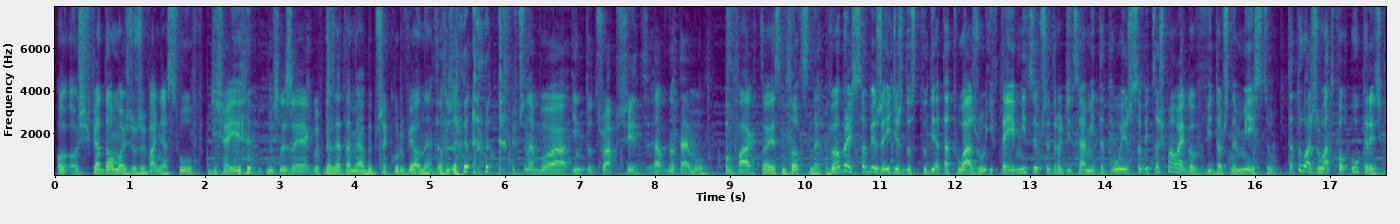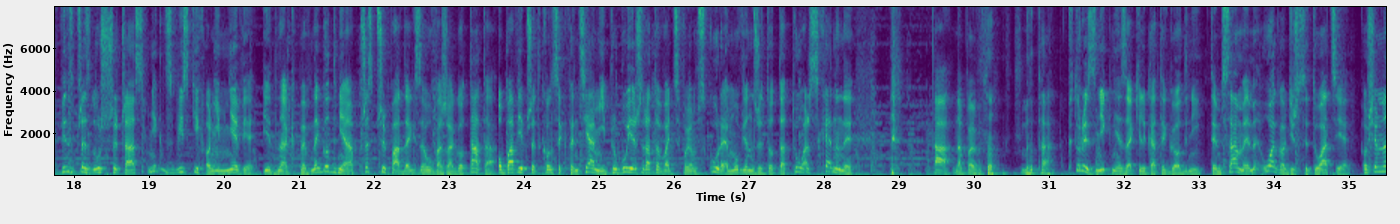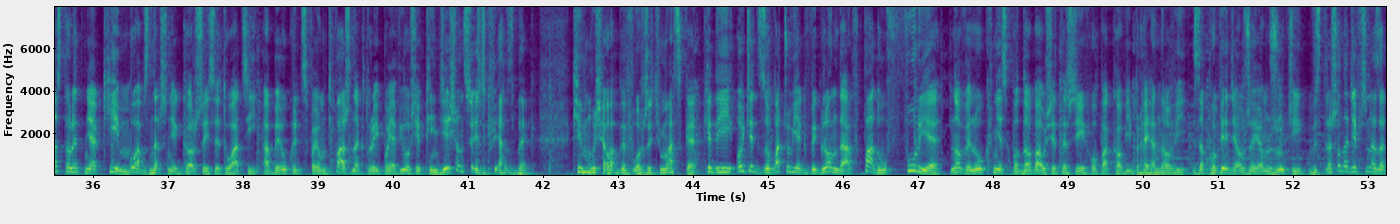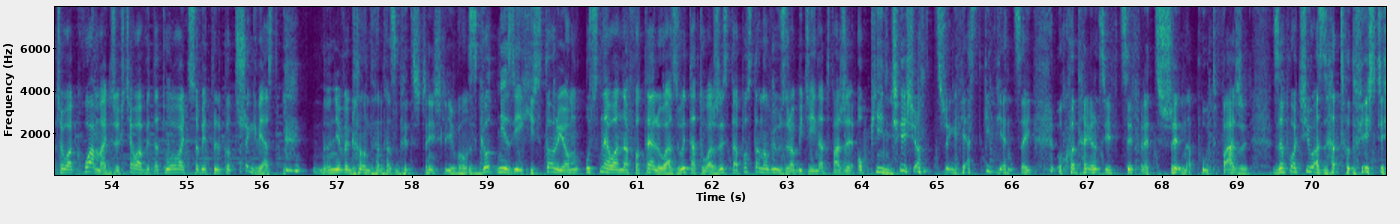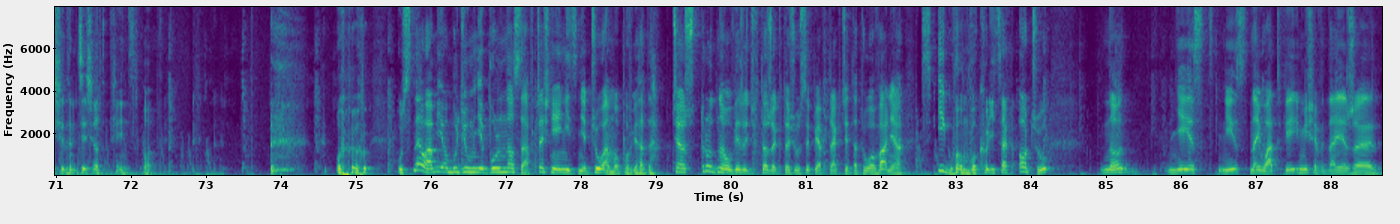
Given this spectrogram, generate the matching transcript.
o, o, świadomość używania słów. Dzisiaj myślę, że jakby gazeta miałaby przekurwione. Dobrze. Dziewczyna była into trap shit dawno temu. O fakt, to jest mocne. Wyobraź sobie, że idziesz do studia tatuażu i w tajemnicy przed rodzicami tatuujesz sobie coś małego w widocznym miejscu. Tatuaż łatwo ukryć, więc przez dłuższy czas nikt z bliskich o nim nie wie. Jednak pewnego dnia przez przypadek zauważa go tata. Obawie przed konsekwencjami próbujesz ratować swoją skórę, mówiąc, że to tatuaż schenny. Ta, na pewno. No ta. Który zniknie za kilka tygodni. Tym samym łagodzisz sytuację. 18-letnia Kim była w znacznie gorszej sytuacji. Aby ukryć swoją twarz, na której pojawiło się 56 gwiazdek, Kim musiałaby włożyć maskę. Kiedy jej ojciec zobaczył jak wygląda, wpadł w furię. Nowy look nie spodobał się też jej chłopakowi Brianowi. Zapowiedział, że ją rzuci. Wystraszona dziewczyna zaczęła kłamać, że chciała wytatuować sobie tylko trzy gwiazdki. No nie wygląda na zbyt szczęśliwą. Zgodnie z jej historią usnęła na fotelu, a zły tatuażysta postanowił zrobić jej na twarzy o 53 gwiazdki więcej, układając je w cyfrę 3 na pół twarzy. Zapłaciła za to 275 zł. Usnęłam i obudził mnie ból nosa. Wcześniej nic nie czułam, opowiada. Chociaż trudno uwierzyć w to, że ktoś usypia w trakcie tatuowania z igłą w okolicach oczu. No, nie jest, nie jest najłatwiej. Mi się wydaje, że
